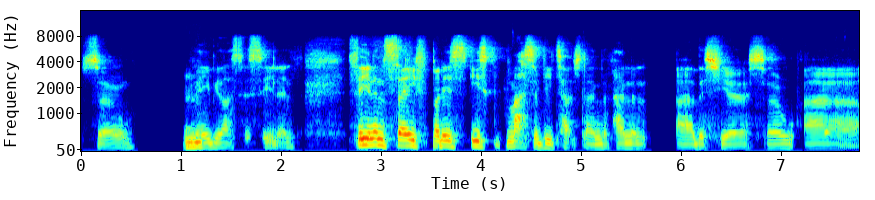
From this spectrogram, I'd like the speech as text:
So Mm. maybe that's his ceiling. Thielen's safe, but he's he's massively touchdown dependent uh, this year. So uh,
